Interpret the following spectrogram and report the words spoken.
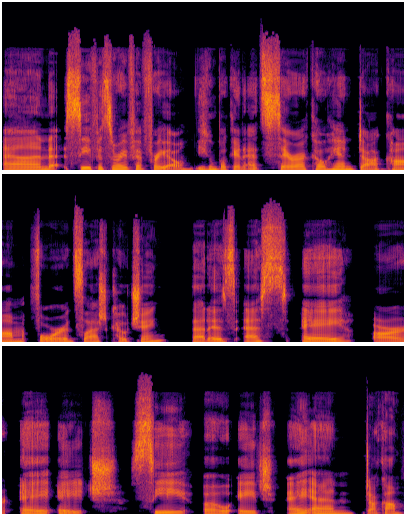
and see if it's the right fit for you. You can book it at sarahcohan.com forward slash coaching. That is S A R A H C O H A N dot com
